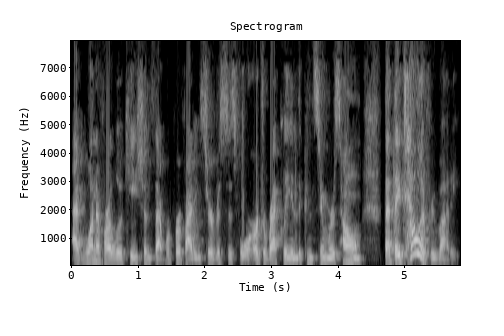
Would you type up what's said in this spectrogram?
at one of our locations that we're providing services for or directly in the consumer's home that they tell everybody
